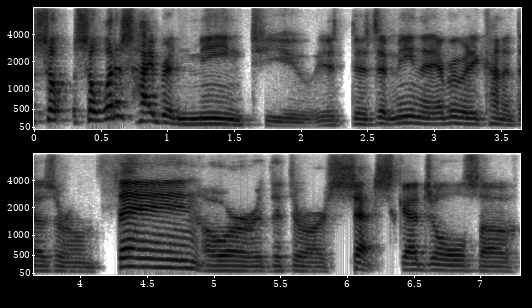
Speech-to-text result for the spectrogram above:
So, so what does hybrid mean to you? Is, does it mean that everybody kind of does their own thing, or that there are set schedules of,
